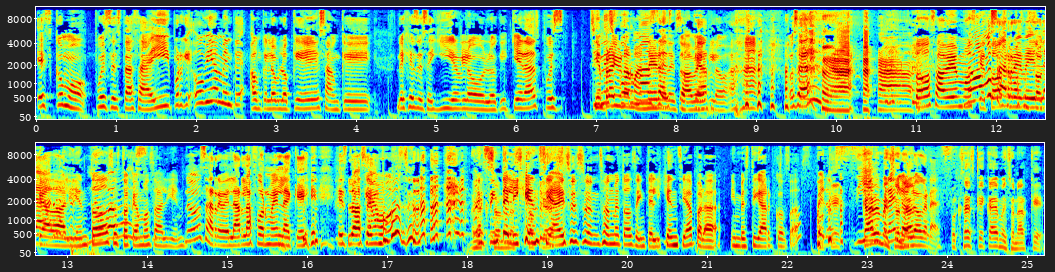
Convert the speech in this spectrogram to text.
es como, pues estás ahí, porque obviamente, aunque lo bloquees, aunque dejes de seguirlo o lo que quieras, pues Siempre hay una manera de, de saberlo. Ajá. O sea, todos sabemos no que todos hemos revelar, toqueado a alguien, no todos vamos- toquemos a alguien. no vamos a revelar la forma en la que Lo hacemos. Es inteligencia, esos son, son métodos de inteligencia para investigar cosas. pero Porque siempre lo logras. Porque sabes que cabe mencionar que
